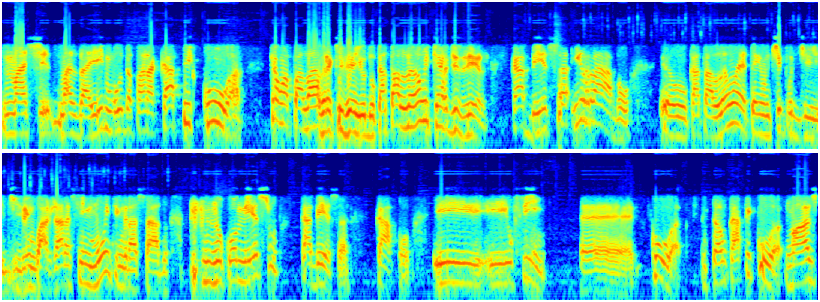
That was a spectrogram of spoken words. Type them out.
mas, mas daí muda para capicua, que é uma palavra que veio do catalão e quer dizer cabeça e rabo o catalão é, tem um tipo de, de linguajar assim muito engraçado. No começo, cabeça, capo. E, e o fim, é, cua. Então, capicua. Nós,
